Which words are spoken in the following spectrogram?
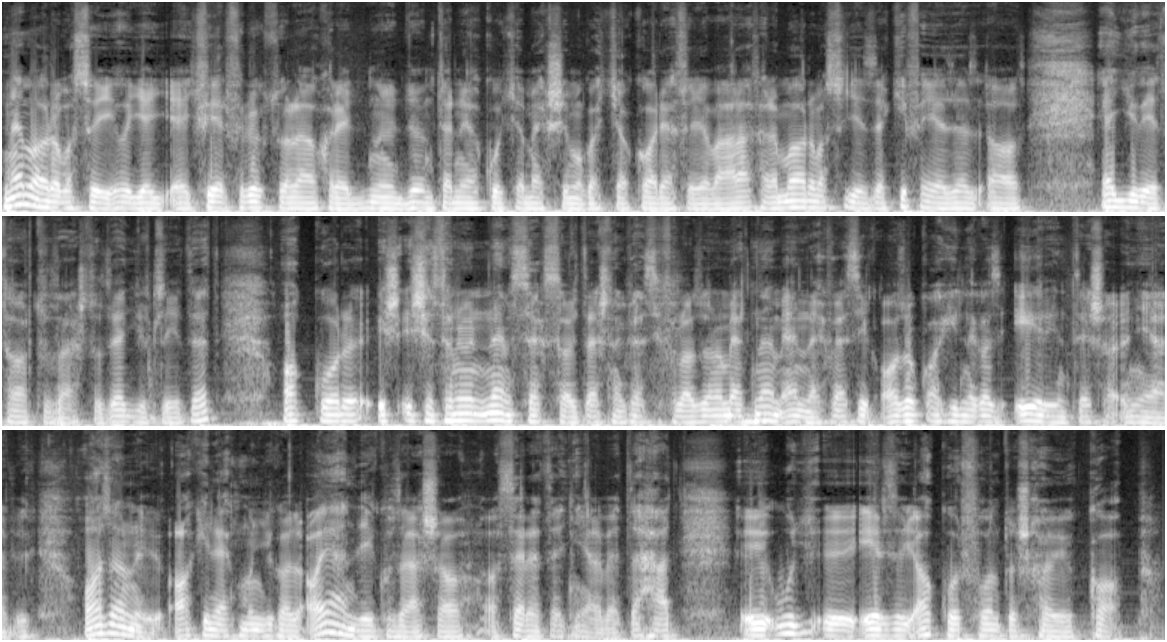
nem arra van hogy, hogy egy, egy férfi rögtön le akar egy nőt dönteni, akkor hogyha megsimogatja a karját vagy a vállát, hanem arra van hogy ezzel kifejez az együvé tartozást, az együttlétet, akkor, és, és ezt a nő nem szexualitásnak veszi fel azon, mert nem ennek veszik azok, akiknek az érintés a nyelvük. Az a nő, akinek mondjuk az ajándékozása a szeretet nyelve, tehát ő úgy érzi, hogy akkor fontos, ha ő kap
